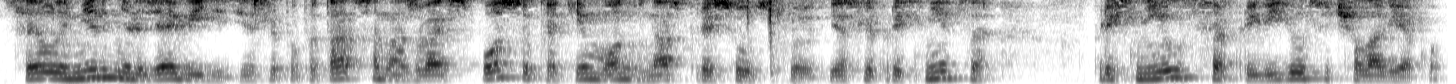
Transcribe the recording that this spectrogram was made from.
Целый мир нельзя видеть, если попытаться назвать способ, каким он в нас присутствует, если приснится – приснился, привиделся человеку.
